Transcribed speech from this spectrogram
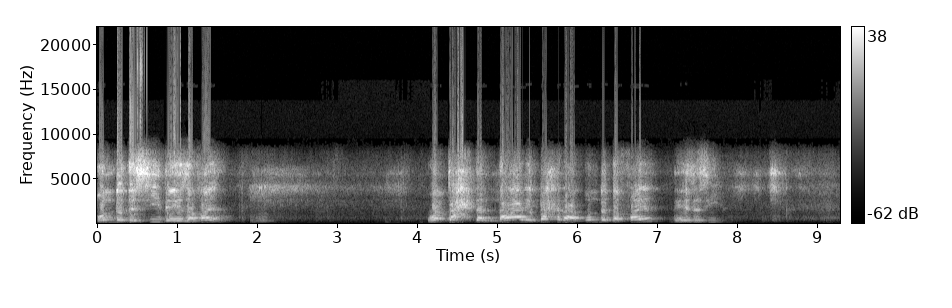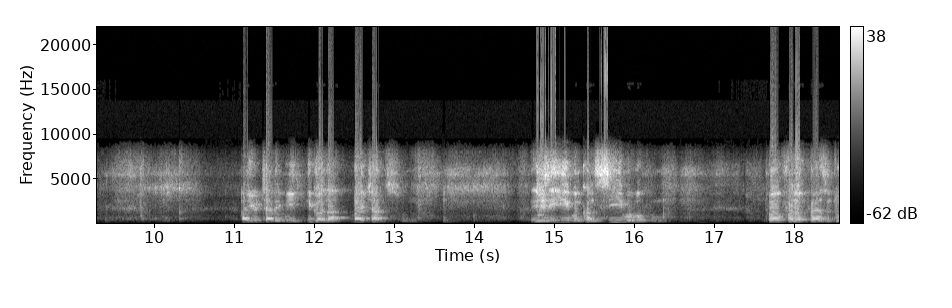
Under the sea there is a fire. وَتَحْتَ النَّارِ بَحْرًا Under the fire there is a sea. Are you telling me he got that by chance? Is it even conceivable for, for a person to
